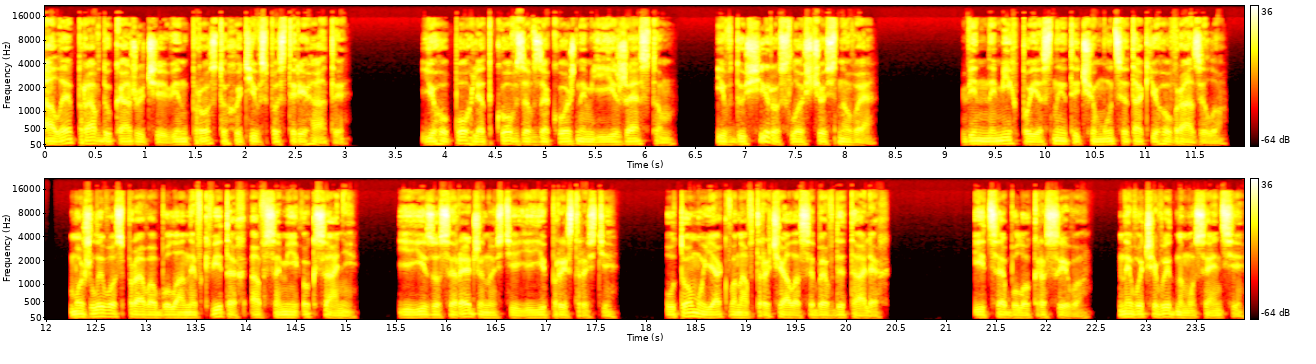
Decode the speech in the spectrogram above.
Але, правду кажучи, він просто хотів спостерігати. Його погляд ковзав за кожним її жестом, і в душі росло щось нове. Він не міг пояснити, чому це так його вразило. Можливо, справа була не в квітах, а в самій Оксані, її зосередженості, її пристрасті, у тому, як вона втрачала себе в деталях. І це було красиво, не в очевидному сенсі,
